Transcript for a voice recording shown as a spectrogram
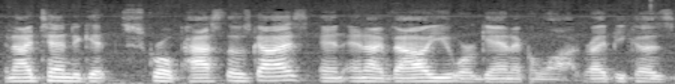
And I tend to get scroll past those guys, and, and I value organic a lot, right? Because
